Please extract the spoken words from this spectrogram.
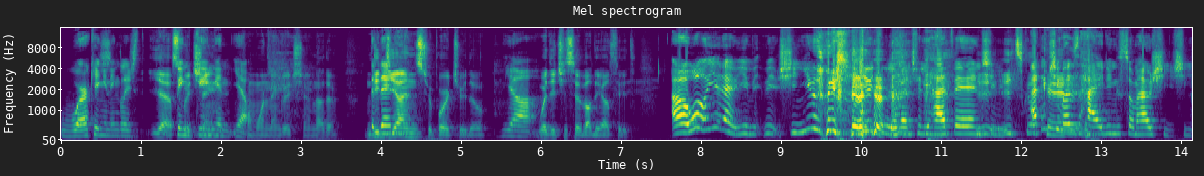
working in English, yeah, thinking switching and yeah, from one language to another. Did then- Diane support you though? yeah. What did she say about the outfit? Oh well, you know, you, she knew she knew it would eventually happen. She, It's I think she was hiding somehow. She she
